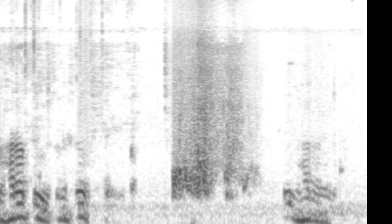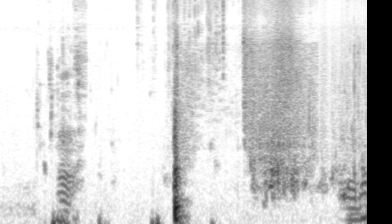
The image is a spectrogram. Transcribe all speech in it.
ধরো তুমি হ্যাঁ দেখা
